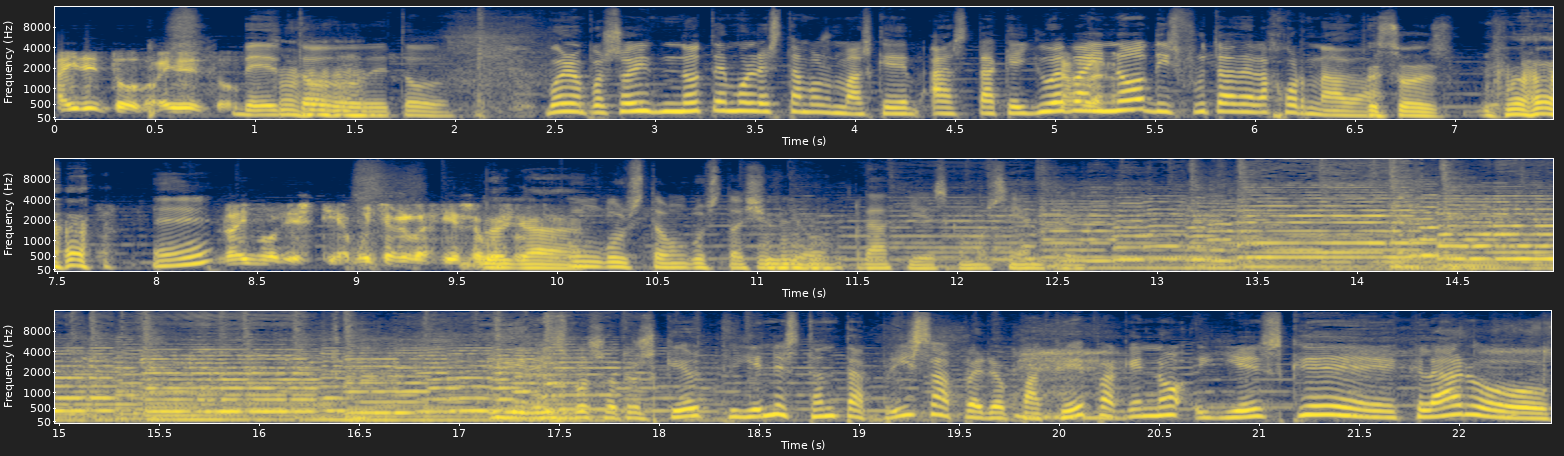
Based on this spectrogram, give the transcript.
Hay de todo, hay de todo. De todo, de todo. Bueno, pues hoy no te molestamos más, que hasta que llueva y no, disfruta de la jornada. Eso es. ¿Eh? No hay molestia. Muchas gracias a Un gusto, un gusto, Julio. Gracias, como siempre. Y diréis vosotros, ¿qué tienes tanta prisa? ¿Pero para qué? ¿Para qué no? Y es que, claro,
